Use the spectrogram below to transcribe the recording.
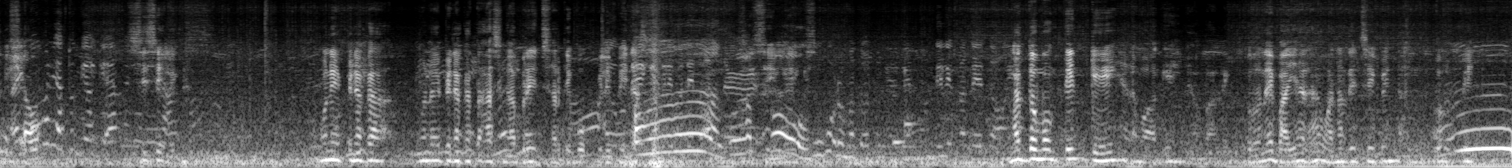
Saan Ay, siya? mo man yato giagian na Si Silix. Muna yung pinaka muna yung pinakataas nga bridge sa tibok Pilipinas. Ah, Si guwapo. Silix. Siguro matuot niya. Dili pa dito. ang- Nga dumog 10k, ano mo agi, ya, balik. Pero na bayad ha, 107 ang fee. Mm.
